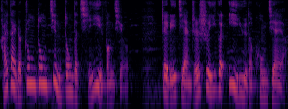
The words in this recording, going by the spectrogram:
还带着中东、近东的奇异风情。这里简直是一个异域的空间呀，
